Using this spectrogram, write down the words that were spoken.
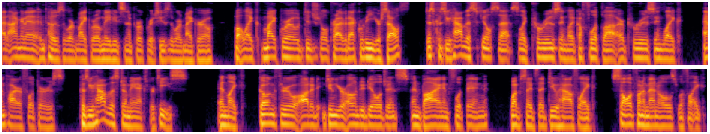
and I'm going to impose the word micro. Maybe it's inappropriate to use the word micro, but like micro digital private equity yourself, just because you have the skill sets, like perusing like a Flipbot or perusing like Empire Flippers, because you have this domain expertise and like going through audit, doing your own due diligence and buying and flipping websites that do have like solid fundamentals with like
